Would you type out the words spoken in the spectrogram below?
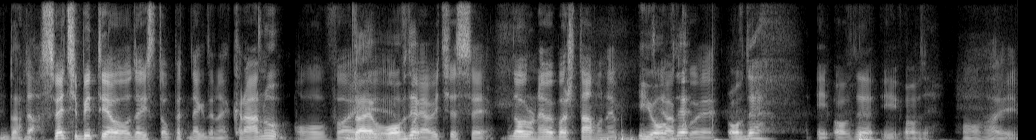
Da. Da, sve će biti evo ovde isto opet negde na ekranu. Ovaj, Da, evo ovde. Pojavit će se, dobro, ne baš tamo, ne, I ovde. Jako je, Ovde, i ovde, i ovde. ovaj,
